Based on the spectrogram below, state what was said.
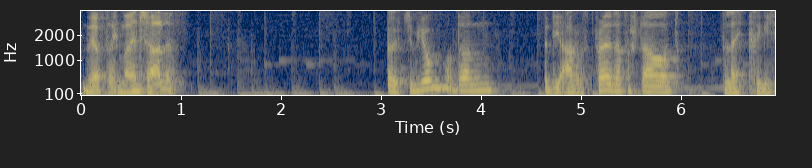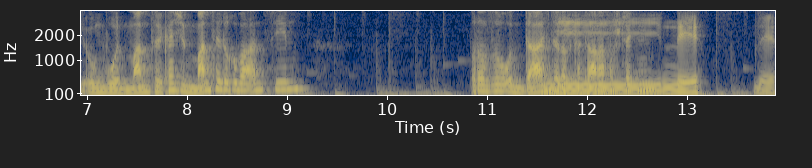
werft euch mal in Schale. Ich ziehe mich um und dann wird die Ares Predator verstaut. Vielleicht kriege ich irgendwo einen Mantel. Kann ich einen Mantel darüber anziehen? Oder so und dahinter das Katana verstecken? Nee. Nee.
